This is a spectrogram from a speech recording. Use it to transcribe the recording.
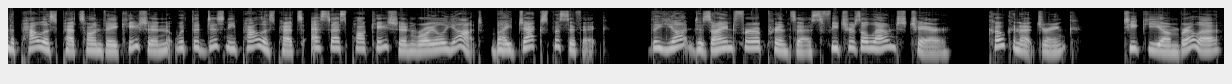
the Palace Pets on vacation with the Disney Palace Pets SS Pawcation Royal Yacht by JAKKS Pacific. The yacht designed for a princess features a lounge chair, coconut drink, tiki umbrella,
